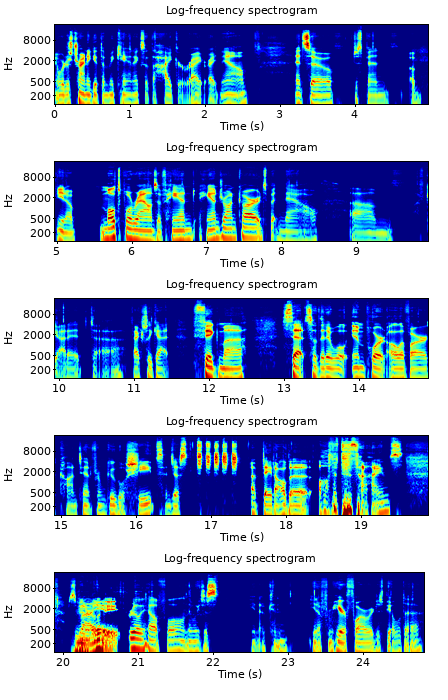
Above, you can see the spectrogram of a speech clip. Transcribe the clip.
and we're just trying to get the mechanics of the hiker right right now. And so just been uh, you know multiple rounds of hand hand drawn cards, but now um, I've got it. Uh, I've actually got Figma set so that it will import all of our content from Google Sheets and just update all the all the designs. It's been really really helpful, and then we just you know can you know from here forward just be able to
